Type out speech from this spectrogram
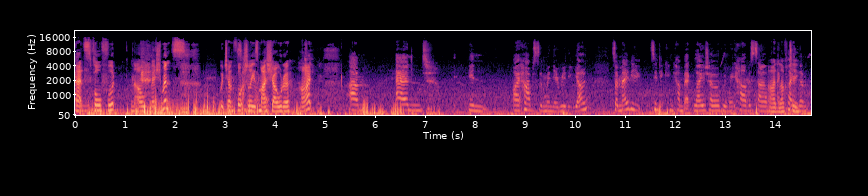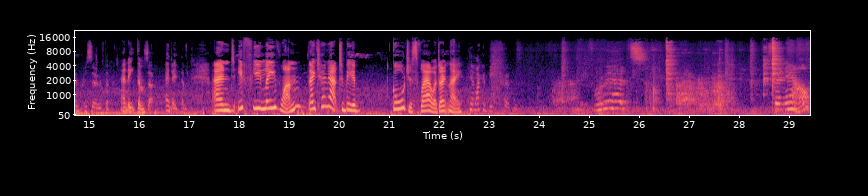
That's four foot in old measurements, which unfortunately is my shoulder height. Um, and in I harvest them when they're really young. So maybe Cindy come back later when we harvest some I'd and love clean to. them and preserve them. And eat them. So, and eat them. And if you leave one, they turn out to be a gorgeous flower, don't they? Yeah, like a big purple. For it. So now,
